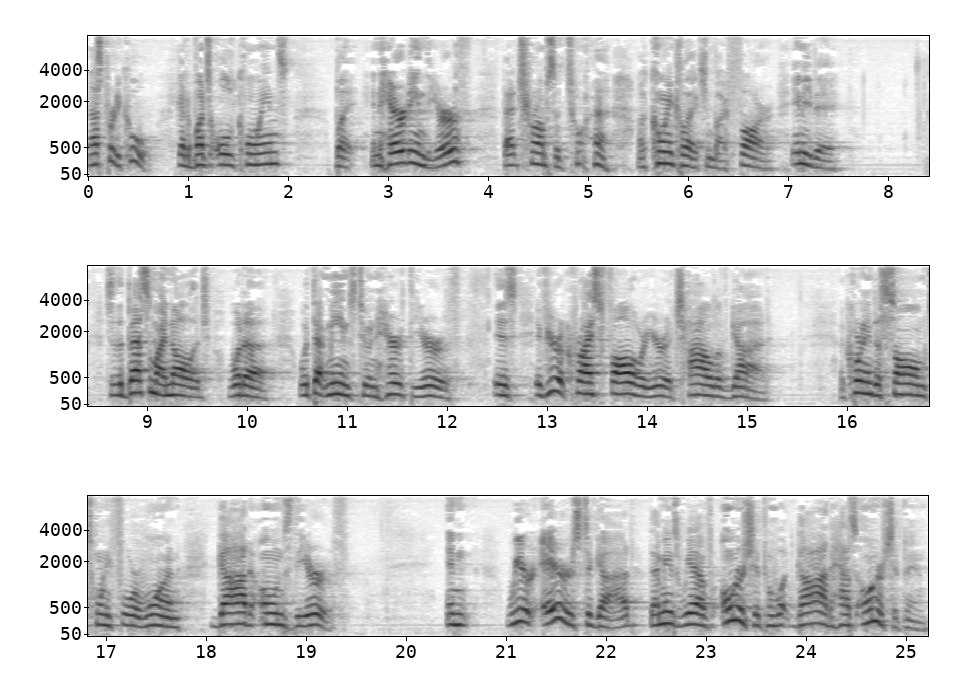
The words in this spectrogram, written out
That's pretty cool. Got a bunch of old coins, but inheriting the earth, that trumps a, coin collection by far, any day. To the best of my knowledge, what, a, uh, what that means to inherit the earth is if you're a Christ follower, you're a child of God. According to Psalm 24 1, God owns the earth. And we are heirs to God. That means we have ownership in what God has ownership in.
